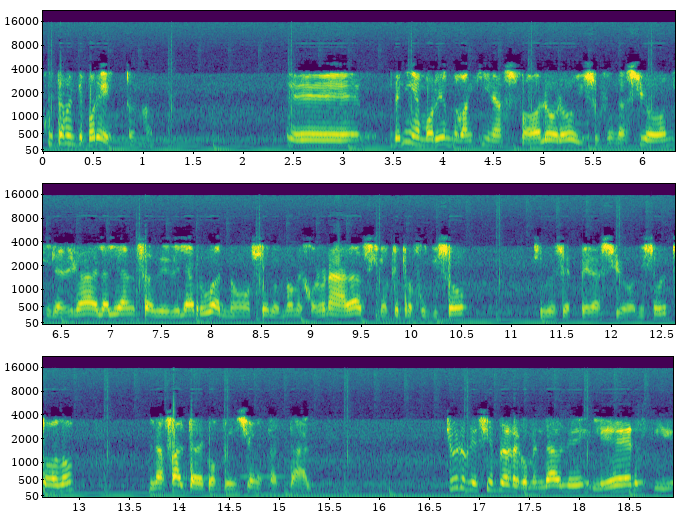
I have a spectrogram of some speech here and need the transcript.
justamente por esto, ¿no? Eh, venía mordiendo banquinas Favaloro y su fundación y la llegada de la alianza de, de la Rúa no solo no mejoró nada, sino que profundizó su desesperación y sobre todo la falta de comprensión estatal. Yo creo que siempre es recomendable leer y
